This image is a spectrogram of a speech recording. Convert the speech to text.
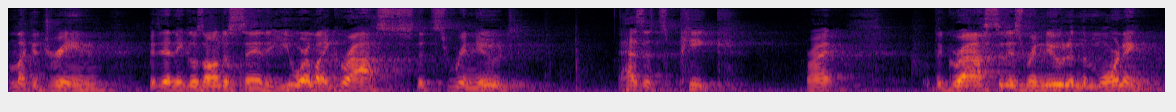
like a dream, but then he goes on to say that you are like grass that's renewed. It has its peak, right? The grass that is renewed in the morning.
